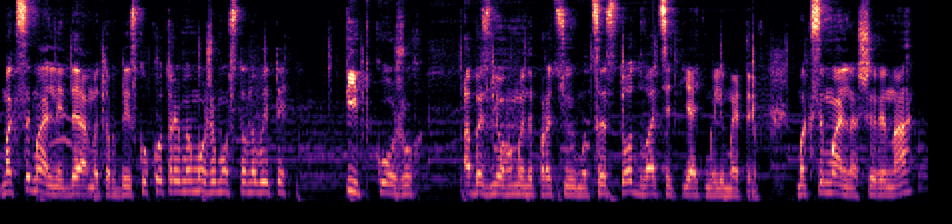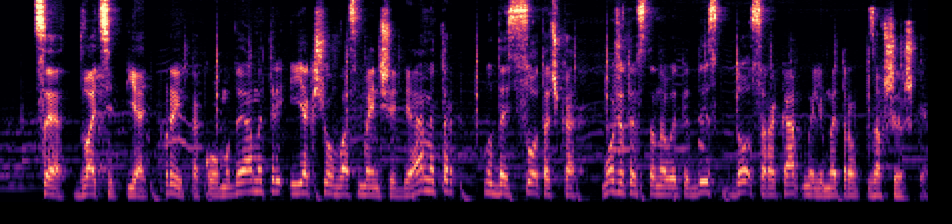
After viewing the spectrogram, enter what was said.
максимальний діаметр диску, котрий ми можемо встановити під кожух, а без нього ми не працюємо, це 125 мм. Максимальна ширина це 25 при такому діаметрі. І якщо у вас менший діаметр, ну десь соточка, можете встановити диск до 40 мм завширшки.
